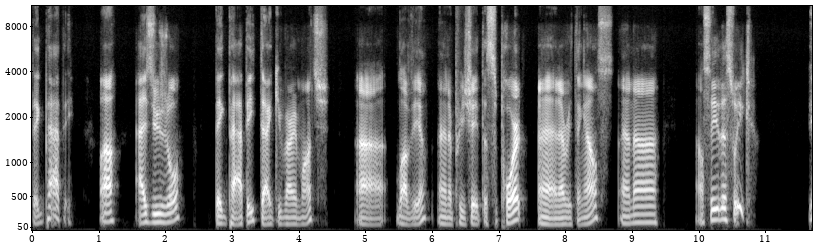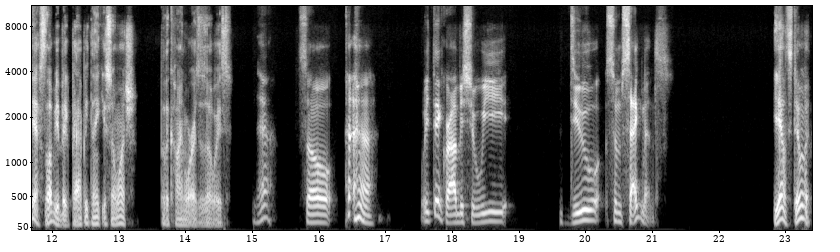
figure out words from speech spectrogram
Big Pappy." Well, as usual, Big Pappy, thank you very much. Uh, love you and appreciate the support and everything else. And uh, I'll see you this week. yes, love you, Big Pappy. Thank you so much for the kind words as always. Yeah. So, we think, Robbie? Should we do some segments? Yeah, let's do it.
